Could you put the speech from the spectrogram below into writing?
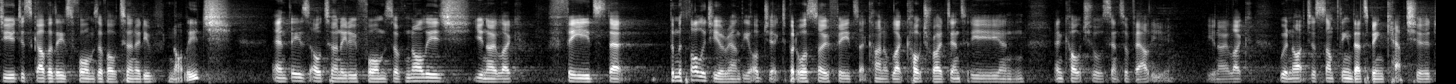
do you discover these forms of alternative knowledge? And these alternative forms of knowledge, you know, like feeds that the mythology around the object, but also feeds that kind of like cultural identity and, and cultural sense of value. You know, like we're not just something that's been captured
